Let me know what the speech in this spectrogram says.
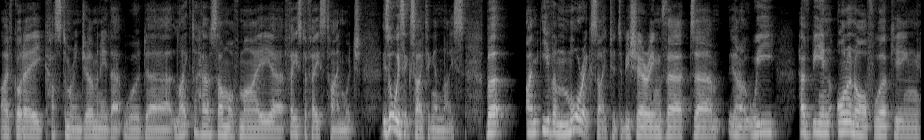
I've got a customer in Germany that would uh, like to have some of my face to face time, which is always exciting and nice. But I'm even more excited to be sharing that, um, you know, we have been on and off working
